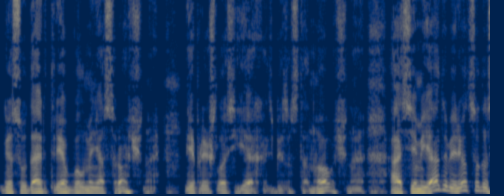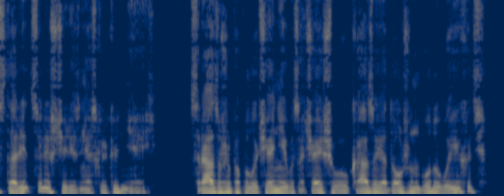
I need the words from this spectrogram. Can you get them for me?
Государь требовал меня срочно, и пришлось ехать безостановочно, а семья доберется до столицы лишь через несколько дней. Сразу же по получении высочайшего указа я должен буду выехать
